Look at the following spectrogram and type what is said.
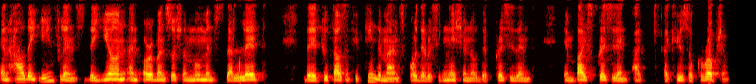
and how they influenced the young and urban social movements that led the 2015 demands for the resignation of the president and vice president ac accused of corruption.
